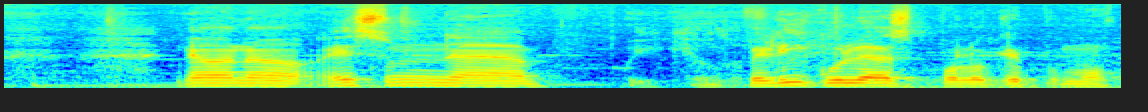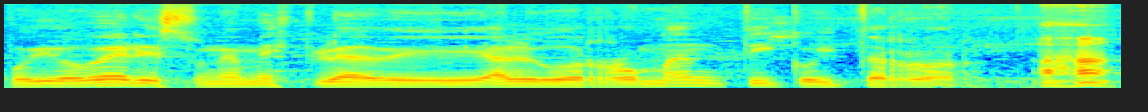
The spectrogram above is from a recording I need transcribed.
no, no, es una película, por lo que hemos podido ver, es una mezcla de algo romántico y terror. Ajá.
